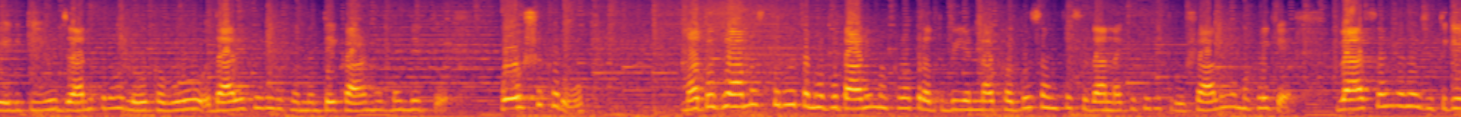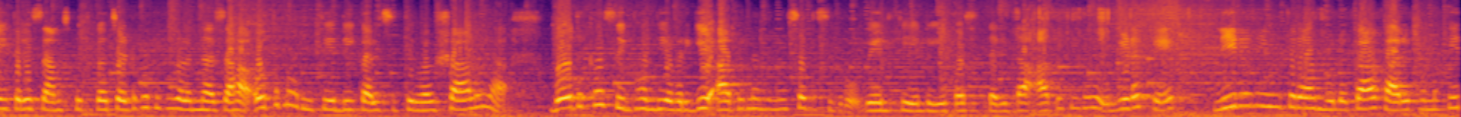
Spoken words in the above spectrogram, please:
ವೇದಿಕೆಯು ಜಾನಪದ ಲೋಕವು ದಾರಿಗಳಿಗೆ ಬಂದಂತೆ ಕಾಣಬಂದಿತ್ತು. ಪೋಷಕರು ಮತ್ತು ಗ್ರಾಮಸ್ಥರು ತಮ್ಮ ಪುಟಾಣಿ ಮಕ್ಕಳ ಪ್ರತಿಭೆಯನ್ನ ಕಂಡು ಸಂತಸದ ನಗೆಬೀರಿದ್ರು ಶಾಲೆಯ ಮಕ್ಕಳಿಗೆ ವ್ಯಾಸಂಗದ ಜೊತೆಗೆ ಇತರೆ ಸಾಂಸ್ಕೃತಿಕ ಚಟುವಟಿಕೆಗಳನ್ನು ಸಹ ಉತ್ತಮ ರೀತಿಯಲ್ಲಿ ಕಲಿಸುತ್ತಿರುವ ಶಾಲೆಯ ಬೋಧಕ ಸಿಬ್ಬಂದಿಯವರಿಗೆ ಅಭಿನಂದನೆ ಸಲ್ಲಿಸಿದರು. ವೇದಿಕೆಯಲ್ಲಿ ಉಪಸ್ಥಿತರಿದ್ದ ಅತಿಥಿಗಳು ಗಿಡಕ್ಕೆ ನೀರೆರೆಯುವುದರ ಮೂಲಕ ಕಾರ್ಯಕ್ರಮಕ್ಕೆ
